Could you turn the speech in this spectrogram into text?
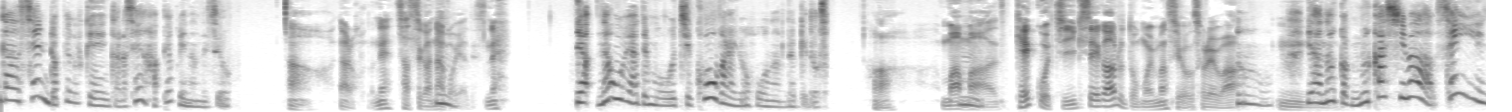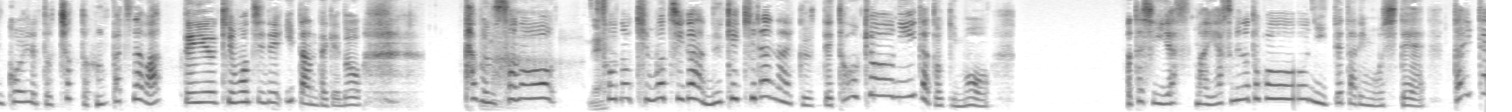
が1600円から1800円なんですよ。ああ、なるほどね。さすが名古屋ですね。いや、名古屋でもうち郊外の方なんだけど。はあ、まあまあ、結構地域性があると思いますよ、それはう。ん。うんいや、なんか昔は1000円超えるとちょっと奮発だわっていう気持ちでいたんだけど、多分その、ね。その気持ちが抜けきらなくって、東京にいた時も、私、やす、まあ、休みのところに行ってたりもして、大体、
